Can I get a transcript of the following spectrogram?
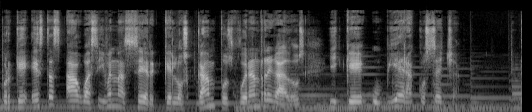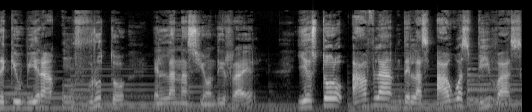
porque estas aguas iban a hacer que los campos fueran regados y que hubiera cosecha, de que hubiera un fruto en la nación de Israel. Y esto habla de las aguas vivas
